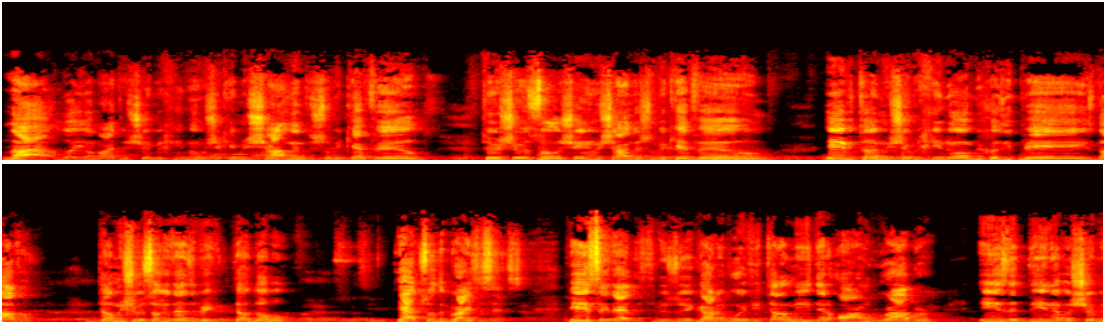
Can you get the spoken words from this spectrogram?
La lo yamad shem mechinam shekim shalem to shul bekefel. To shul so shem shalem to shul bekefel. If you tell mechinam because he pays double. Tell me shul so he doesn't pay double. That's what the Brisa says. If you tell me that armed robber is the din of a shem,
